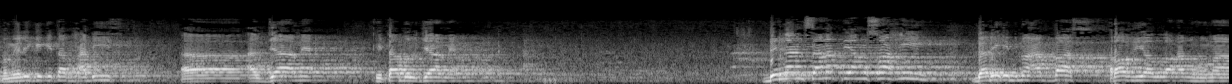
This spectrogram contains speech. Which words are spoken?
memiliki kitab hadis uh, Al-Jami' Kitabul Jami' dengan sanad yang sahih dari Ibnu Abbas radhiyallahu anhuma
